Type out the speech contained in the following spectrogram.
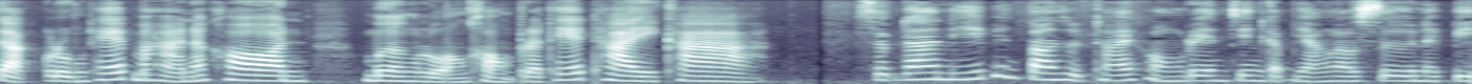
จากกรุงเทพมหานคร เมืองหลวงของประเทศไทยค่ะ สัปดาห์นี้เป็นตอนสุดท้ายของเรียนจีนกับหยางเหลาซือในปี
